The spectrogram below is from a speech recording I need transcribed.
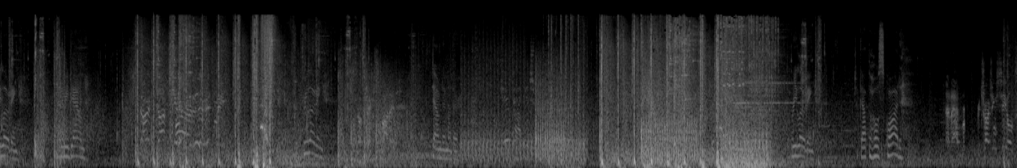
Reloading. Enemy down. Start, stop, me. Reloading. Subject spotted. Downed another. Care package. Reloading. Took out the whole squad. An admiral. Recharging shields.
